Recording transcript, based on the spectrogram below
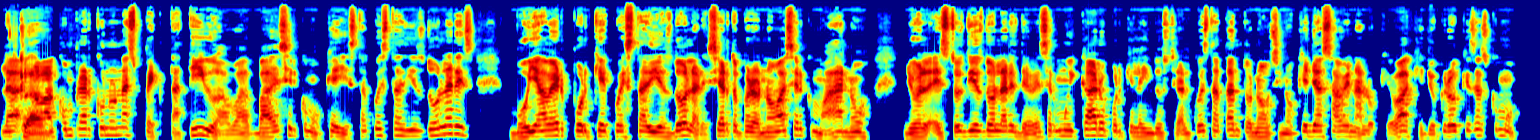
la, va a comprar con una expectativa, va, va, a decir como, ok, esta cuesta 10 dólares, voy a ver por qué cuesta 10 dólares, ¿cierto? Pero no va a ser como, ah, no, yo estos 10 dólares debe ser muy caro porque la industrial cuesta tanto, no, sino que ya saben a lo que va, que yo creo que esa es como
